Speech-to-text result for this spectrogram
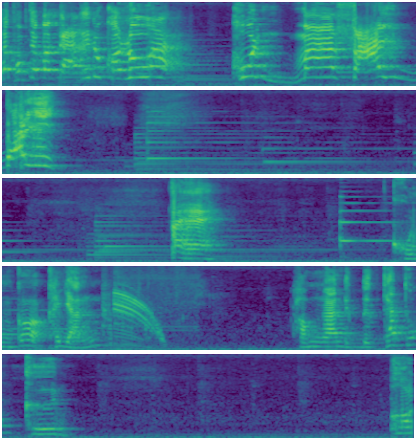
แล้วผมจะประกาศให้ทุกคนรู้ว่า คุณมาสายบ่อยแต่ คุณก็ขยันทำงานดึกๆ แทบทุกคืน ผม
